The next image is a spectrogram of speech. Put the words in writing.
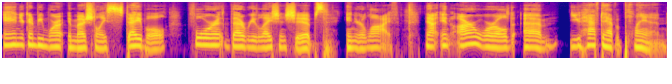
and you're going to be more emotionally stable for the relationships in your life. Now, in our world, um, you have to have a plan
